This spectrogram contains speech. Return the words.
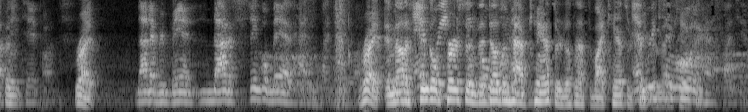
happen. to pay tampons. Right, Not every man, not a single man has tampons. right, and not a single Every person that doesn't woman- have cancer doesn't have to buy cancer Every treatment single medication. woman has buy tampons.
